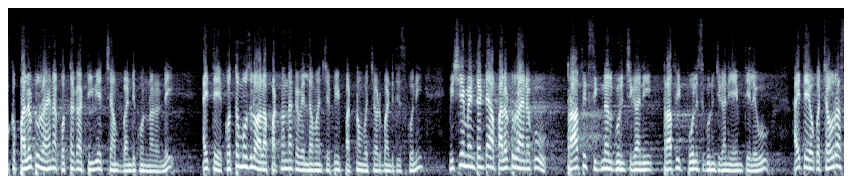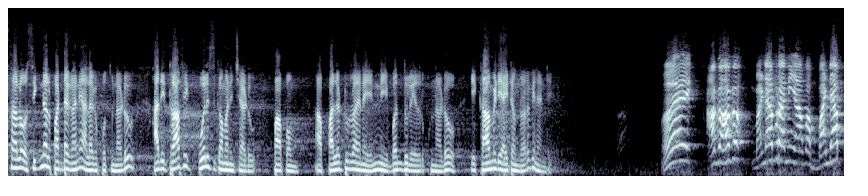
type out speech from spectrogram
ఒక పల్లెటూరు ఆయన కొత్తగా టీవీఎస్ ఛాంప్ బండి కొన్నాడండి. అయితే కొత్త మోజులో అలా పట్నం దాకా వెళ్దామని చెప్పి పట్నం వచ్చాడు బండి తీసుకొని. విషయం ఏంటంటే ఆ పల్లెటూరు ఆయనకు ట్రాఫిక్ సిగ్నల్ గురించి కానీ ట్రాఫిక్ పోలీస్ గురించి కానీ ఏం తెలియవు. అయితే ఒక చౌరస్తాలో సిగ్నల్ పడ్డగానే అలగపోతున్నాడు అది ట్రాఫిక్ పోలీస్ గమనించాడు. పాపం ఆ పల్లెటూరు ఆయన ఎన్ని ఇబ్బందులు ఎదుర్కొన్నాడో ఈ కామెడీ ఐటమ్ ద్వారా వినండి. ఏయ్ ఆగు ఆగు. బండాపురా నీ బండాప్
